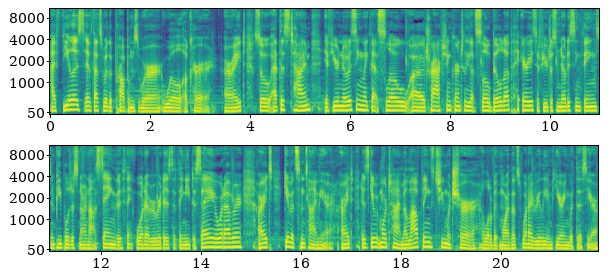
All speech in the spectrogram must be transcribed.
i feel as if that's where the problems were will occur all right? So at this time if you're noticing like that slow uh, traction currently that slow buildup Aries if you're just noticing things and people just are not saying their thing whatever it is that they need to say or whatever all right give it some time here all right? Just give it more time. Allow things to mature a little bit more. That's what i really am hearing with this here.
